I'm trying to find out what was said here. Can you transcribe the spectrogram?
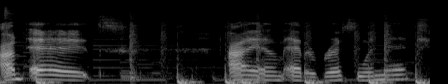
I'm at. I am at a wrestling match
